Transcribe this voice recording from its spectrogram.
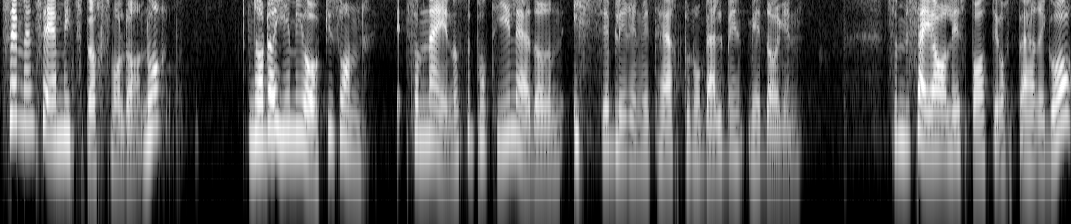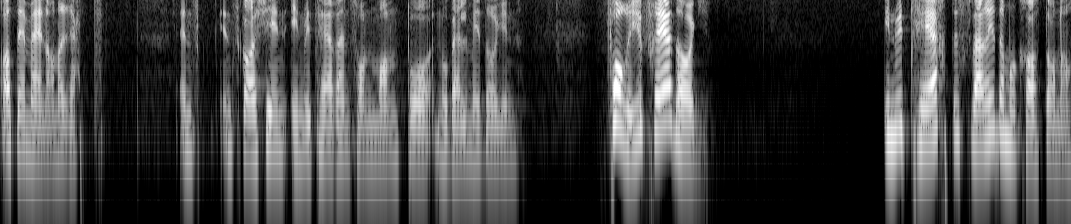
Så, men så er mitt spørsmål, da Når, når da Jimmy Åkesson som den eneste partilederen ikke blir invitert på Nobelmiddagen, så sier Ali Spati oppe her i går at jeg mener han er rett. En, en skal ikke invitere en sånn mann på Nobelmiddagen. Forrige fredag inviterte Sverigedemokraterna.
